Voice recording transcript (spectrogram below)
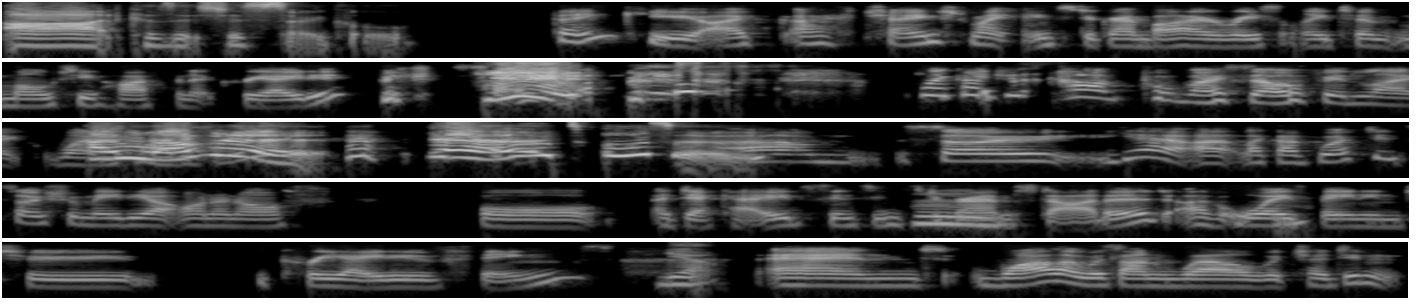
art because it's just so cool. Thank you. I, I changed my Instagram bio recently to multi hyphenate creative because Cute. like, like I just can't put myself in like one. I love it. Yeah, it's awesome. Um, so yeah, I, like I've worked in social media on and off for a decade since Instagram started. I've always been into creative things. yeah. And while I was unwell, which I didn't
